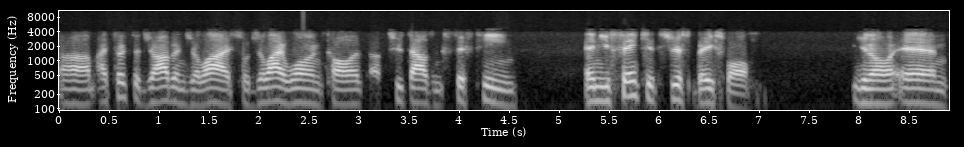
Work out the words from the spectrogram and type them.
Um, I took the job in July, so July one, call it of 2015, and you think it's just baseball, you know, and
